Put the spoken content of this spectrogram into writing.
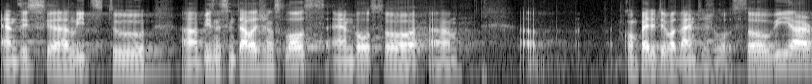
And this uh, leads to uh, business intelligence loss and also um, competitive advantage loss. So we are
